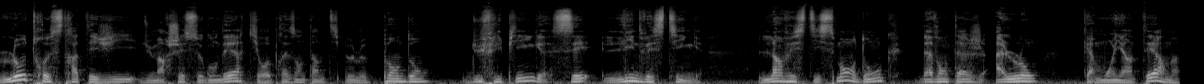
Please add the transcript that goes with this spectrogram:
L'autre stratégie du marché secondaire qui représente un petit peu le pendant du flipping, c'est l'investing. L'investissement donc, davantage à long qu'à moyen terme,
